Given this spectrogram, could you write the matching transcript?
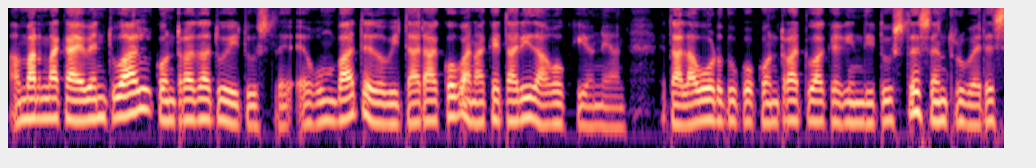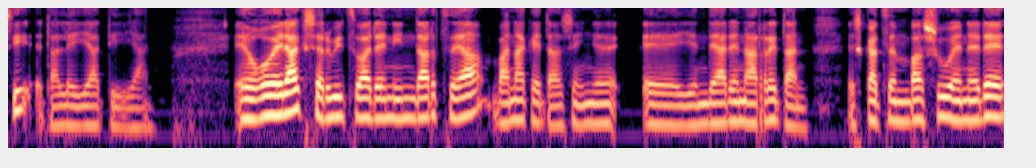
Amarnaka eventual kontratatu dituzte, egun bat edo bitarako banaketari dagokionean, eta lau orduko kontratuak egin dituzte zentru berezi eta lehiatilan. Egoerak zerbitzuaren indartzea, banaketa zein e, jendearen arretan eskatzen bazuen ere,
